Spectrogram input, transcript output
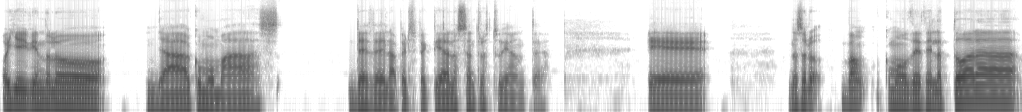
Oye, y viéndolo ya como más desde la perspectiva de los centros estudiantes, eh, nosotros vamos como desde toda la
